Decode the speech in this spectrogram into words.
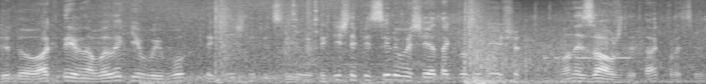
Чудово, активно, великий вибух, технічний підсилювач. Технічні підсилювачі, я так розумію, що вони завжди так працюють.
